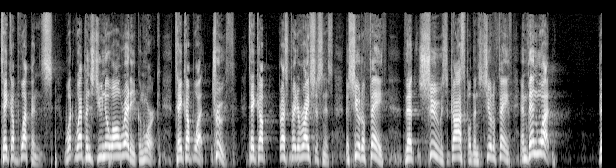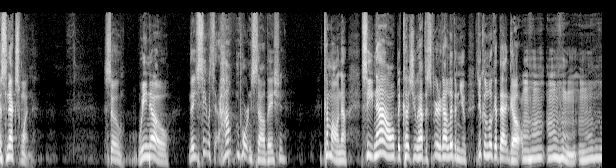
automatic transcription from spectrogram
Take up weapons. What weapons do you know already can work? Take up what? Truth. Take up breastplate of righteousness, the shield of faith, the shoes, gospel, then shield of faith. And then what? This next one. So we know. Now you see what's how important salvation? Come on now. See, now, because you have the Spirit of God living in you, you can look at that and go, mm hmm, mm hmm, mm hmm.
